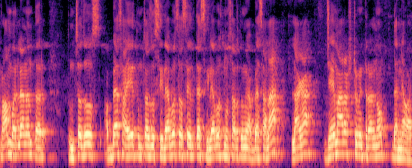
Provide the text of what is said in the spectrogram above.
फॉर्म भरल्यानंतर तुमचा जो अभ्यास आहे तुमचा जो सिलेबस असेल त्या सिलेबसनुसार तुम्ही अभ्यासाला लागा. जय महाराष्ट्र मित्रांनो धन्यवाद.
